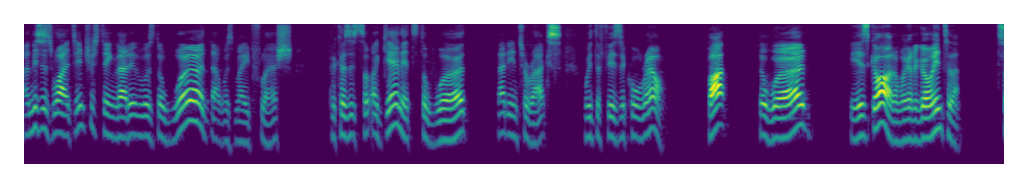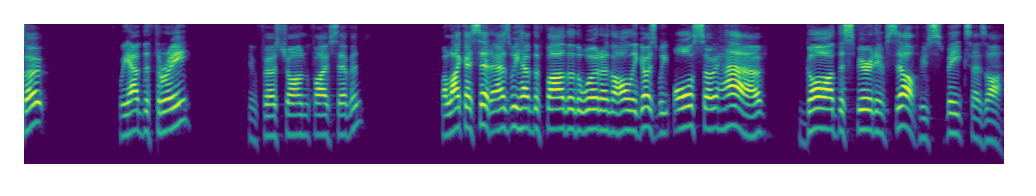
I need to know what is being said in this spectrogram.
And this is why it's interesting that it was the Word that was made flesh, because it's again, it's the Word that interacts with the physical realm. But the Word is God, and we're going to go into that. So we have the three in 1 John 5 7. But like I said, as we have the Father, the Word, and the Holy Ghost, we also have God, the Spirit Himself, who speaks as I.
